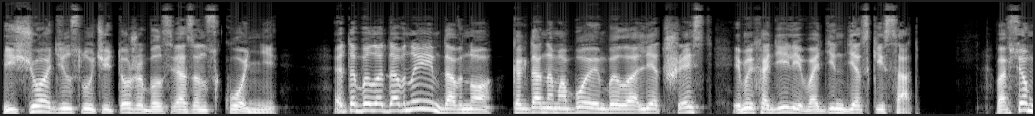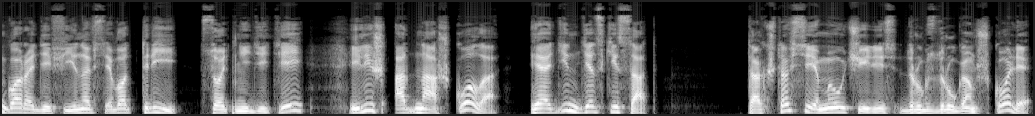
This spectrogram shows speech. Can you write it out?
Еще один случай тоже был связан с Конни. Это было давным-давно, когда нам обоим было лет шесть, и мы ходили в один детский сад. Во всем городе Фина всего три сотни детей и лишь одна школа и один детский сад. Так что все мы учились друг с другом в школе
